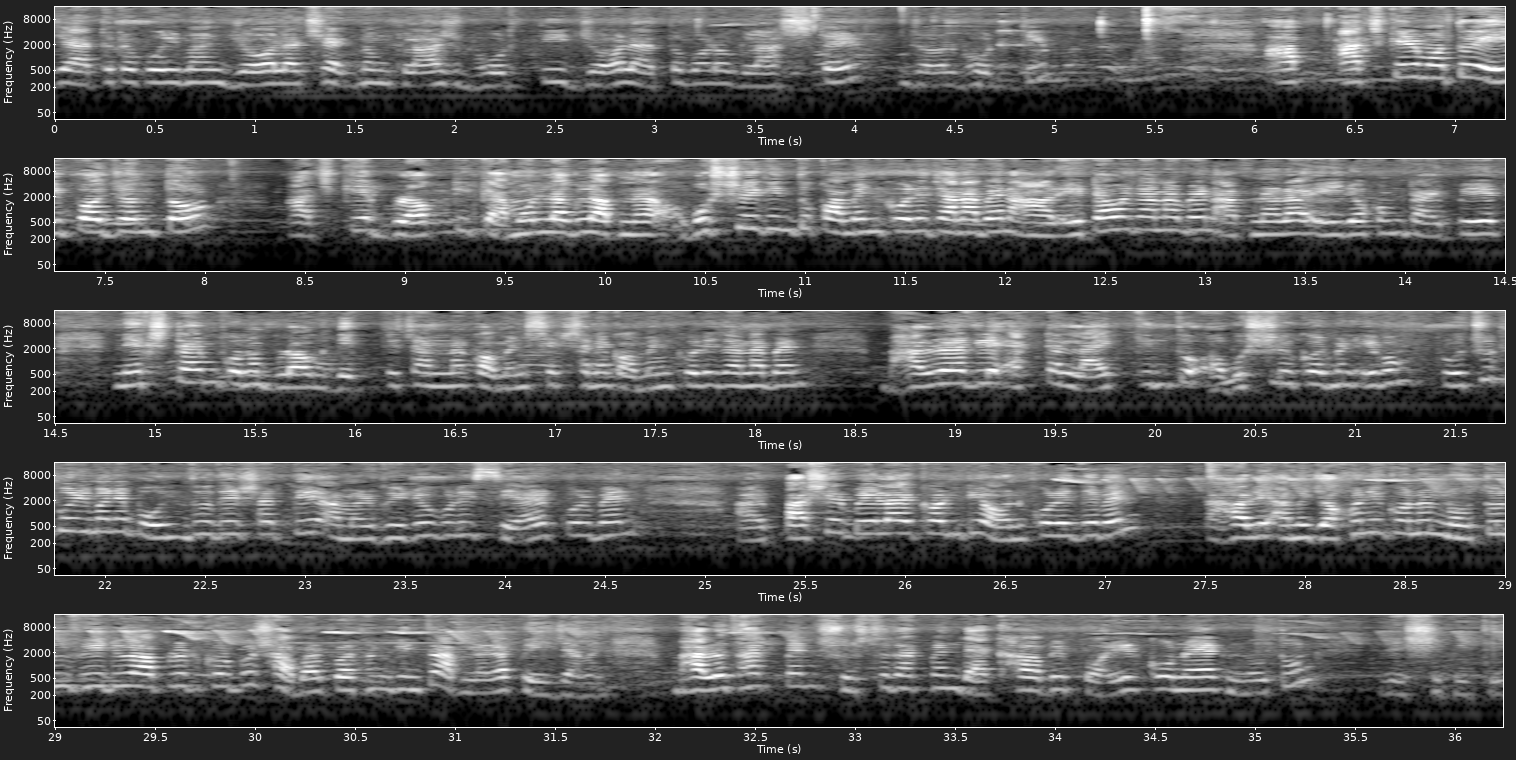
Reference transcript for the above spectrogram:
যে এতটা পরিমাণ জল আছে, একদম গ্লাস ভর্তি জল, এত বড় গ্লাসটায় জল ভর্তি। আজকের মতো এই পর্যন্ত। আজকের ব্লগটি কেমন লাগল আপনারা অবশ্যই কিন্তু কমেন্ট করে জানাবেন, আর এটাও জানাবেন, আপনারা এই রকম টাইপের নেক্সট টাইম কোনো ব্লগ দেখতে চান না কমেন্ট সেকশানে কমেন্ট করে জানাবেন। ভালো লাগলে একটা লাইক কিন্তু অবশ্যই করবেন এবং প্রচুর পরিমাণে বন্ধুদের সাথে আমার ভিডিওগুলি শেয়ার করবেন, আর পাশের বেল আইকনটি অন করে দেবেন, তাহলে আমি যখনই কোনো নতুন ভিডিও আপলোড করব, সবার প্রথম কিন্তু আপনারা পেয়ে যাবেন। ভালো থাকবেন, সুস্থ থাকবেন, দেখা হবে পরের কোনো এক নতুন রেসিপিতে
